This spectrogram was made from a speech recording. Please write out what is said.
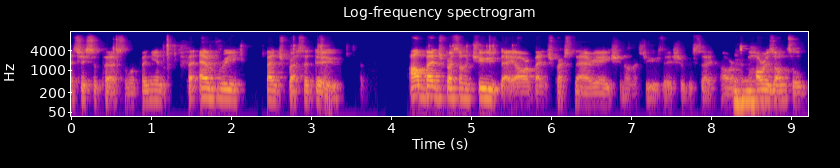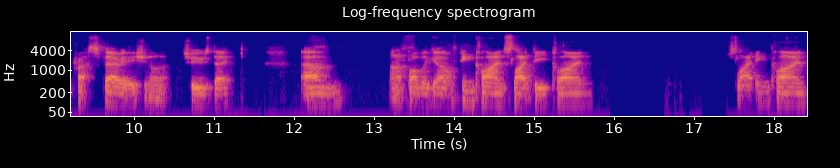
It's just a personal opinion. For every bench press I do, I'll bench press on a Tuesday or a bench press variation on a Tuesday, should we say, or a Mhm. horizontal press variation on a Tuesday. Um, and I'll probably go incline, slight decline, slight incline,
